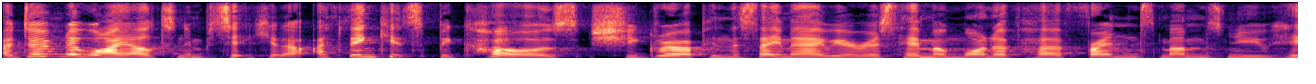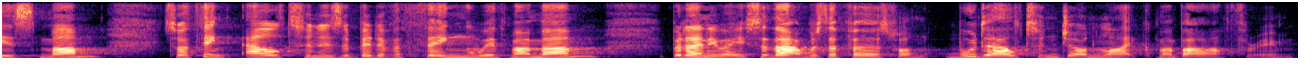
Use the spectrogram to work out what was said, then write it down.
I don't know why Elton in particular. I think it's because she grew up in the same area as him and one of her friends' mums knew his mum. So I think Elton is a bit of a thing with my mum. But anyway, so that was the first one. Would Elton John like my bathroom?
